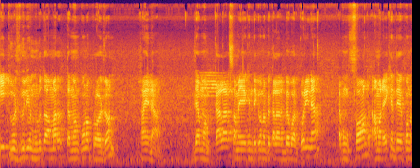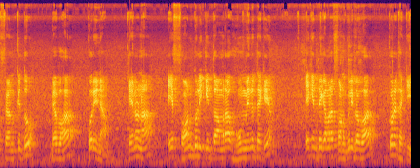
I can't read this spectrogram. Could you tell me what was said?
এই টুলসগুলি মূলত আমার তেমন কোনো প্রয়োজন হয় না। যেমন কালারস, আমি এখান থেকে কোনো কালার ব্যবহার করি না। ফন্ট আমরা এখান থেকে কোনো ফন্ট কিন্তু ব্যবহার করি না। কেননা, এই ফন্টগুলি কিন্তু আমরা হোম মেনু থেকে এখান থেকে আমরা ফন্টগুলি ব্যবহার করে থাকি।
